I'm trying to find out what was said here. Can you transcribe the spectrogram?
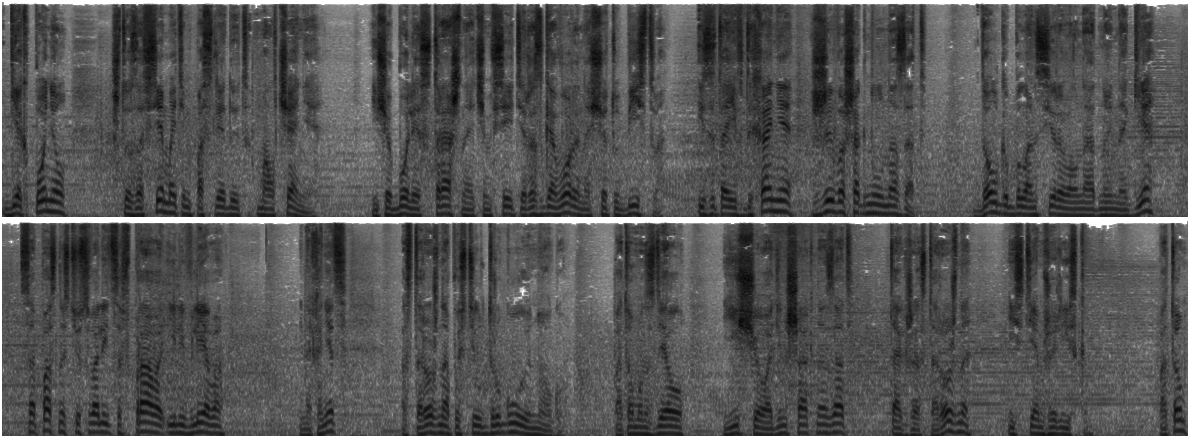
Гек понял, что за всем этим последует молчание. Еще более страшное, чем все эти разговоры насчет убийства. И, затаив дыхание, живо шагнул назад. Долго балансировал на одной ноге, с опасностью свалиться вправо или влево. И, наконец, осторожно опустил другую ногу. Потом он сделал еще один шаг назад, также осторожно и с тем же риском. Потом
